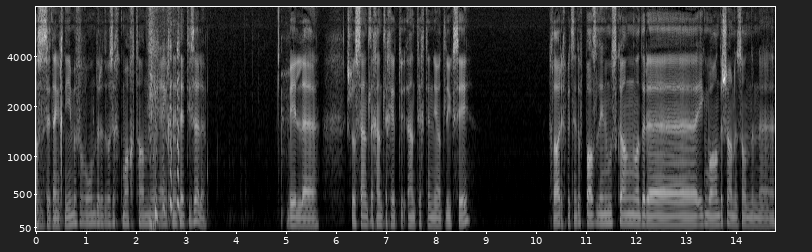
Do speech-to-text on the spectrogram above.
Also es hat eigentlich niemand verwundert, was ich gemacht habe, was ich eigentlich nicht hätte sollen. Weil äh, schlussendlich endlich, haben dich dann ja die Leute gesehen. Klar, ich bin jetzt nicht auf Basel hinausgegangen oder äh, irgendwo anders hin, sondern äh,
